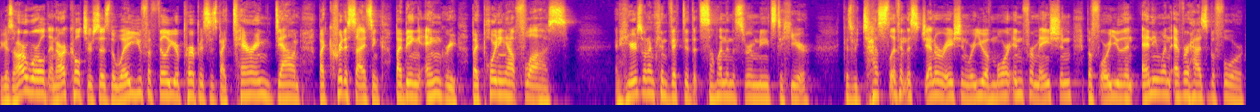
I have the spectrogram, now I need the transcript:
Because our world and our culture says the way you fulfill your purpose is by tearing down, by criticizing, by being angry, by pointing out flaws. And here's what I'm convicted that someone in this room needs to hear because we just live in this generation where you have more information before you than anyone ever has before.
